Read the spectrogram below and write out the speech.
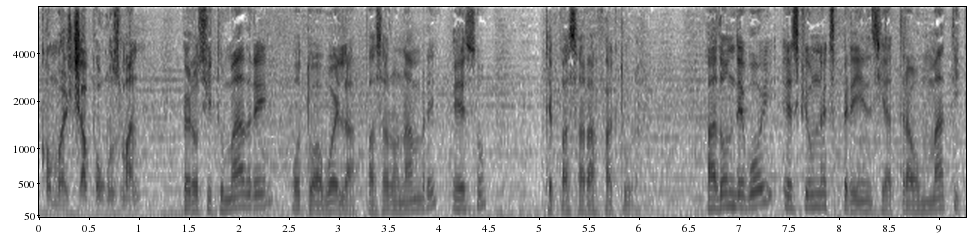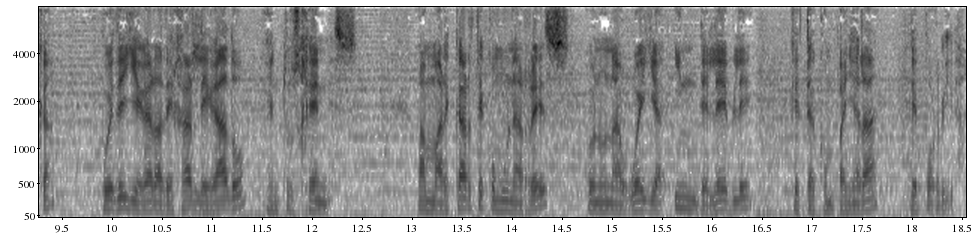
Como el Chapo Guzmán. Pero si tu madre o tu abuela pasaron hambre, eso te pasará factura. A donde voy es que una experiencia traumática puede llegar a dejar legado en tus genes, a marcarte como una res con una huella indeleble que te acompañará de por vida.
